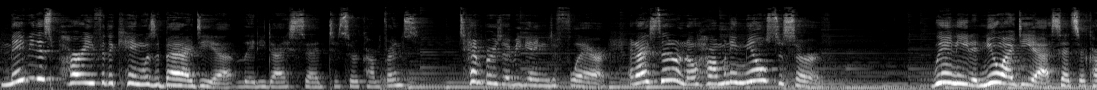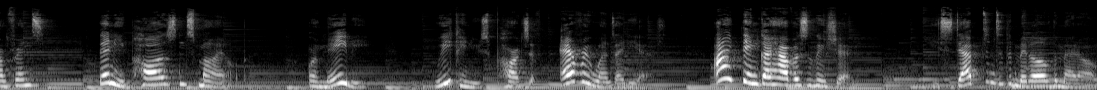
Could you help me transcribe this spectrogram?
Maybe this party for the king was a bad idea, Lady Di said to Sir Cumference. Tempers are beginning to flare, and I still don't know how many meals to serve. We need a new idea, said Sir Cumference. Then he paused and smiled. Or maybe we can use parts of everyone's ideas. I think I have a solution. He stepped into the middle of the meadow.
